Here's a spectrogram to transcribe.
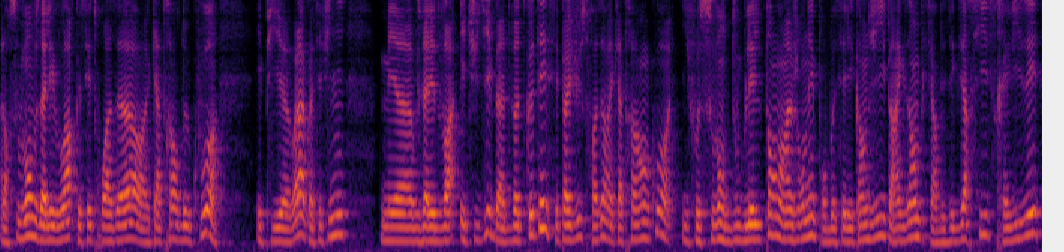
Alors souvent, vous allez voir que c'est 3 heures, 4 heures de cours, et puis euh, voilà, quoi, c'est fini. Mais euh, vous allez devoir étudier bah, de votre côté, c'est pas juste 3 heures et 4 heures en cours. Il faut souvent doubler le temps dans la journée pour bosser les kanji, par exemple, faire des exercices, réviser.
